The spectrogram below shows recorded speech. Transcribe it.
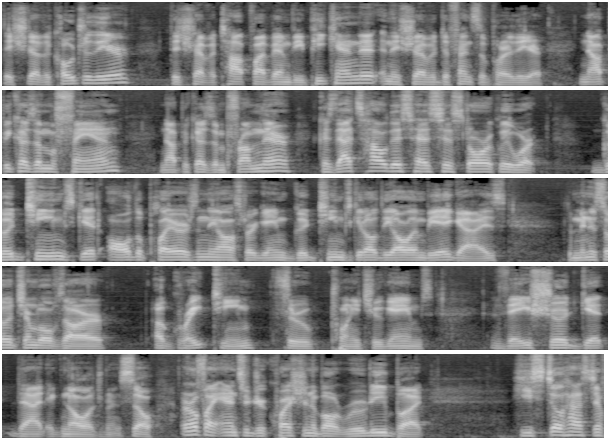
they should have the Coach of the Year, they should have a top five MVP candidate, and they should have a Defensive Player of the Year. Not because I'm a fan, not because I'm from there, because that's how this has historically worked. Good teams get all the players in the All Star game. Good teams get all the All NBA guys. The Minnesota Timberwolves are a great team through 22 games. They should get that acknowledgement. So I don't know if I answered your question about Rudy, but he still has to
